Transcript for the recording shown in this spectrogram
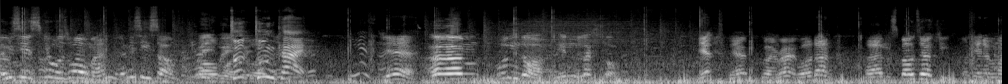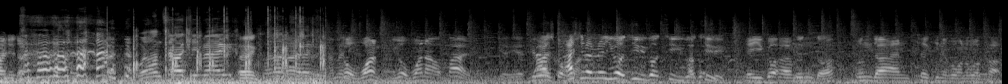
Let me see his skill as well, man. Let me see some. Wait, wait. Tun- Tunkai. Yeah. Um, Under in Leicester. Yep. Yep. Got it right. Well done. Um, spell Turkey. Okay, never mind. You're done. Well on Turkey, mate. Thanks. Well on Turkey. You got one. You got one out of five. Yeah, yeah. Who Uh, got actually, one? no, no. You got two. You got two. You got got two. two. Yeah, you got um, Under. Under and Turkey never won a World Cup.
